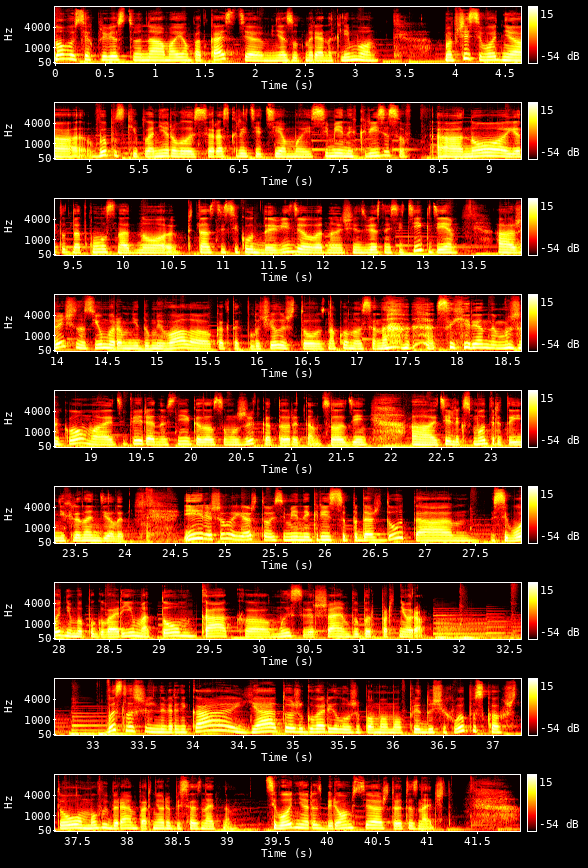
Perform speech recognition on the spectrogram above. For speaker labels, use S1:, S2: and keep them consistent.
S1: Снова всех приветствую на моем подкасте. Меня зовут Марьяна Климова. Вообще сегодня в выпуске планировалось раскрытие темы семейных кризисов, а, но я тут наткнулась на одно 15-секундное видео в одной очень известной сети, где а, женщина с юмором недоумевала, как так получилось, что знакомилась она с охеренным мужиком, а теперь рядом с ней оказался мужик, который там целый день а, телек смотрит и ни хрена не делает. И решила я, что семейные кризисы подождут, а сегодня мы поговорим о том, как мы совершаем выбор партнера. Вы слышали наверняка, я тоже говорила уже, по-моему, в предыдущих выпусках, что мы выбираем партнера бессознательно. Сегодня разберемся, что это значит.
